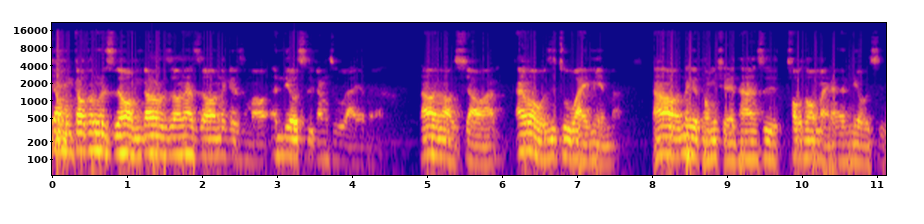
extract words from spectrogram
像我们高中的时候，我们高中的时候，那时候那个什么 N 六四刚出来，有没有？然后很好笑啊，因为我是住外面嘛，然后那个同学他是偷偷买了 N 六四，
